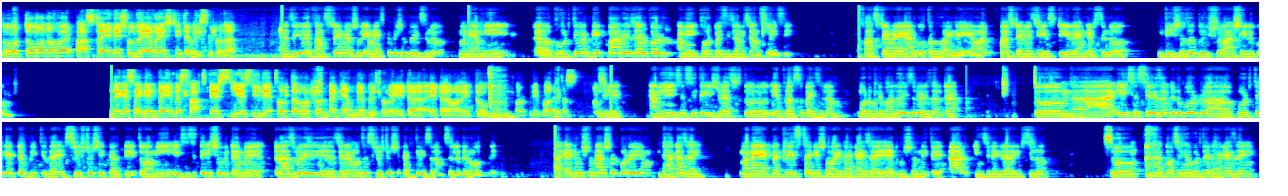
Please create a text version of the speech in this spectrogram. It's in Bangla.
তোর তো মনে হয় ফার্স্ট টাইমে শুধু এমআইএসটি তে হয়েছিল না? হ্যাঁ, জি ভাই ফার্স্ট টাইম আসলে শুরু হয়েছিল। মানে আমি ভর্তি হওয়ার ডেট পার হয়ে যাওয়ার পর আমি খবর পাইছি যে আমি চান্স পেয়েছি ফার্স্ট টাইমে আর কোথাও হয় নাই। আমার ফার্স্ট টাইমে জিএসটি র্যাঙ্ক আসছিল বিশ হাজার দুইশো আশি এরকম। থেকে সেকেন্ড টাইমে সাবস্টেট সিএসসি তে প্রত্যাবর্তনটা কেমনে এটা এটা আমার একটু শর্টলি বল। আমি এইচএসসি তেইশ ব্যাচ তো এ প্লাস পাইছিলাম। মোটামুটি ভালো হয়েছিল রেজাল্টটা তো এইচএসসি রেজাল্টের উপর বোর্ড থেকে একটা বৃত্তি দেয় শ্রেষ্ঠ শিক্ষার্থী। তো আমি এইচএসসি তেইশ ওই টাইমে রাজবাড়ী জেলার মধ্যে শ্রেষ্ঠ শিক্ষার্থী হয়েছিলাম ছেলেদের মধ্যে। অ্যাডমিশন আসার পরে ঢাকা যাই মানে একটা ক্রেজ থাকে, সবাই ঢাকায় যায় অ্যাডমিশন নিতে। আর ইঞ্জিনিয়ারিং আগে ছিল। সো কোচিং এ পড়তে ঢাকায় যাই।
